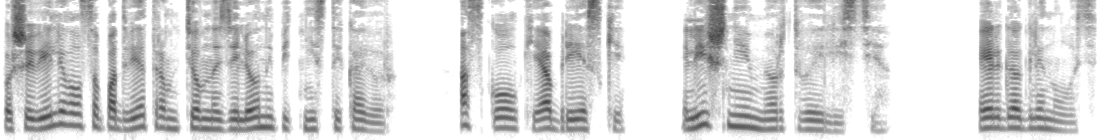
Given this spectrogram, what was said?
пошевеливался под ветром темно-зеленый пятнистый ковер. Осколки, обрезки, лишние мертвые листья. Эльга оглянулась.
